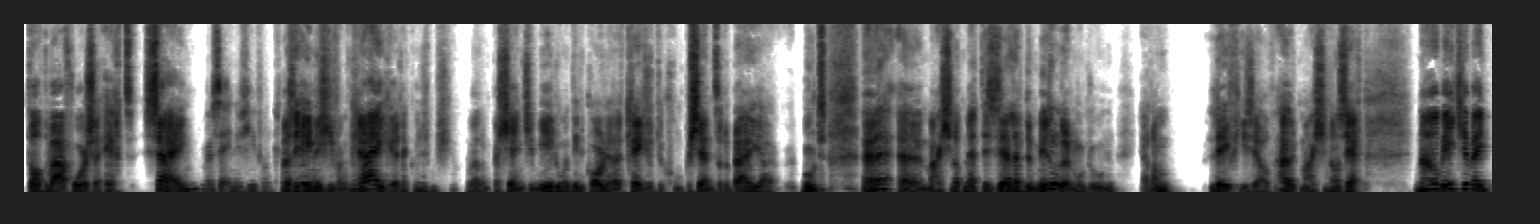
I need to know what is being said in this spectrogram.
dat waarvoor ze echt zijn, Waar ze energie van waar krijgen. ze energie van Ja. krijgen, dan kunnen ze misschien wel een patiëntje meer doen. Want in de coronatijd kregen ze natuurlijk gewoon patiënten erbij. Ja, het moet. Hè? Eh, maar als je dat met dezelfde middelen moet doen, ja, dan leef je jezelf uit. Maar als je dan zegt, nou weet je, wij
